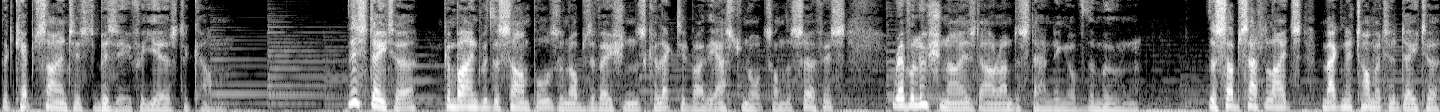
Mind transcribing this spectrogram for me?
that kept scientists busy for years to come. This data combined with the samples and observations collected by the astronauts on the surface, revolutionized our understanding of the Moon. The subsatellite's magnetometer data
